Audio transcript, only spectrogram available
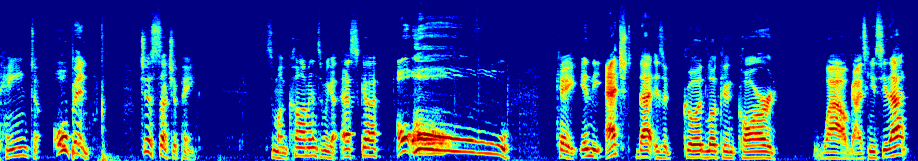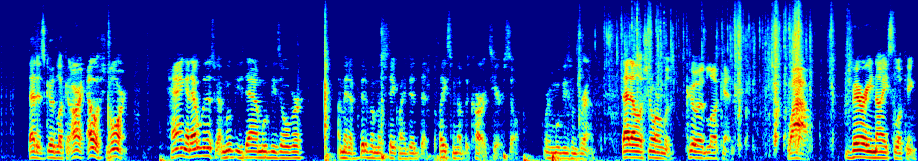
pain to open. Just such a pain. Some uncommons, and we got Eska. Oh, oh! Okay, in the etched, that is a good looking card. Wow, guys, can you see that? That is good looking. All right, Elesh Norn. Hanging out with us. We got to move these down, move these over. I made a bit of a mistake when I did the placement of the cards here, so we're going to move these ones around. That Elesh Norn was good looking. Wow. Very nice looking.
